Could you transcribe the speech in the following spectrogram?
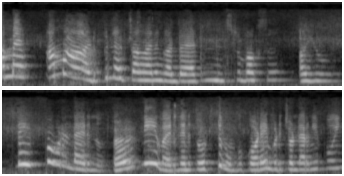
അമ്മേ അമ്മ ആ അടുപ്പിന്റെ കണ്ടോ ഏട്ടൻ ഇൻസ്ട്രുമെന്റ് ബോക്സ് അയ്യോ ഇപ്പൊ ഇവിടെ ഉണ്ടായിരുന്നു. നീ വരുന്നതിന് തൊട്ട് മുമ്പ് കൊടയും പിടിച്ചോണ്ട് ഇറങ്ങിപ്പോയി.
